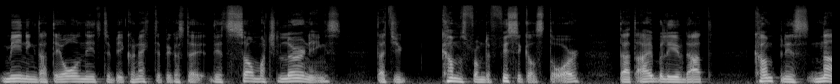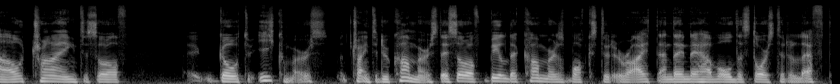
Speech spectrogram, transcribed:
meaning that they all need to be connected because they, there's so much learnings that you comes from the physical store that I believe that companies now trying to sort of go to e-commerce, trying to do commerce, they sort of build a commerce box to the right and then they have all the stores to the left.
